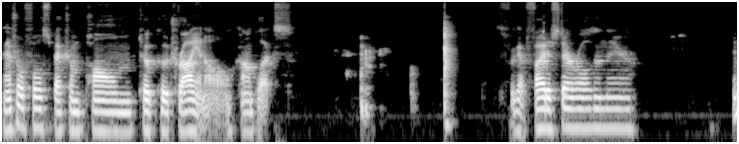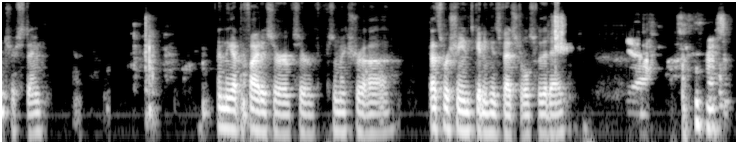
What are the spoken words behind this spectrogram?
natural full spectrum palm tocotrienol complex. So we got phytosterols in there. Interesting. And they got the phytoserve serve some extra. Uh, that's where Shane's getting his vegetables for the day. Yeah.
